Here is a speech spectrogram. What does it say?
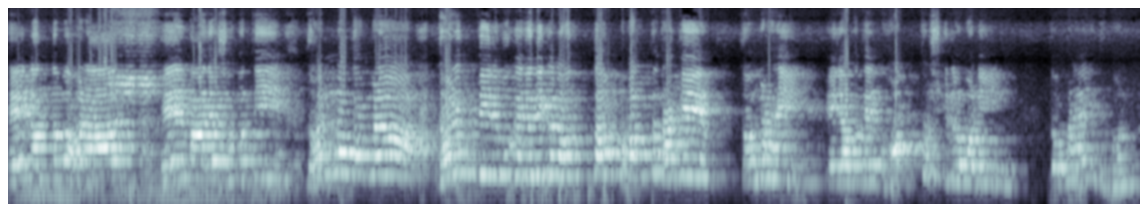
হে নন্দ মহারাজ, হে মা যশোমতী, ধন্য তোমরা, ধরিত্রীর মুখে যদি কোনো উত্তম ভক্ত থাকে তোমরাই এই জগতের ভক্ত শিরোমণি, তোমরাই ধন্য।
